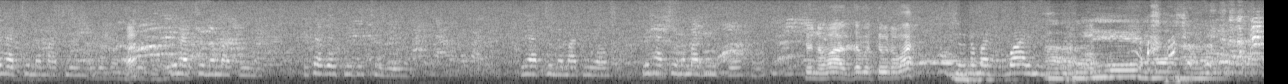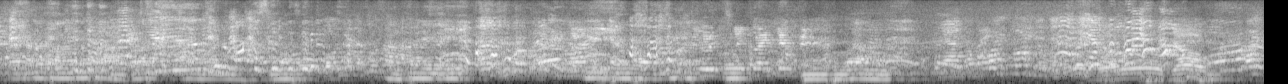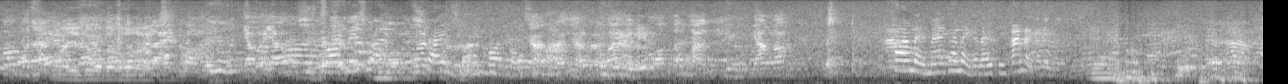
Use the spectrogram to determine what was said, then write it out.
You have to number two. Huh? You have to number two. Because I give it to you. You have to number two also. You have to number two first. Huh? Tu nó mà, tu nó mà. You number why me? อ่าตอนนี้นะครับทางการประปาน้ำป่าครับอ่าใส่ให้ทางของให้กับเพราะว่า Oh, Joe. Oh, you do it all Right. Why which one? Size before the ข้างไหนแม่ข้างไหนก็ได้ติข้างไหนก็ได้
